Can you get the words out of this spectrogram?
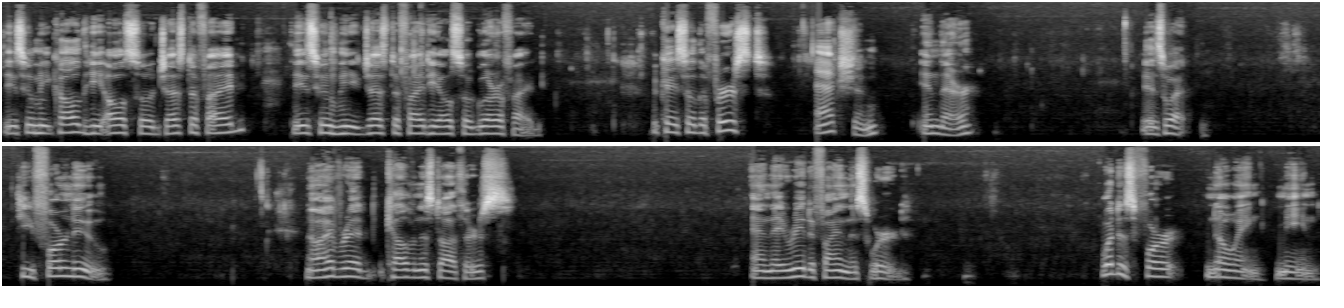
These whom he called, he also justified. These whom he justified, he also glorified. Okay, so the first action in there is what? He foreknew. Now, I've read Calvinist authors, and they redefine this word. What does foreknowing mean?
